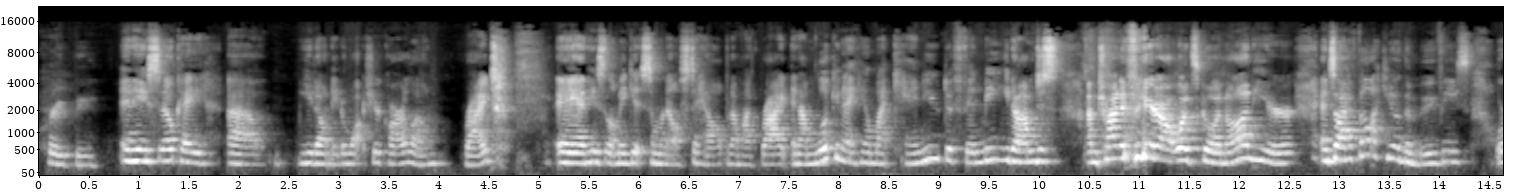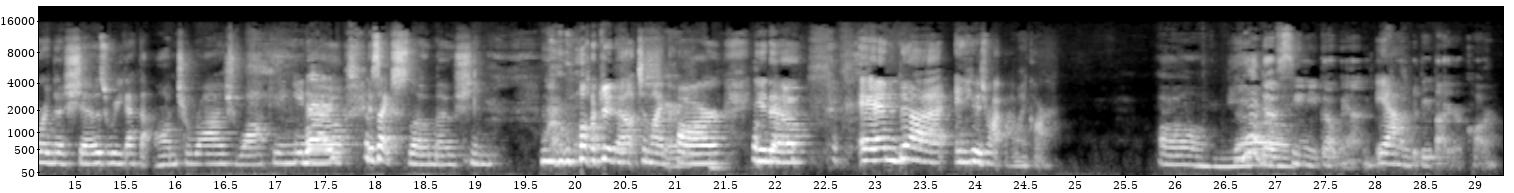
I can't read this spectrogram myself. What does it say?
Creepy. And he said, okay, uh, you don't need to watch your car alone, right? And he said, let me get someone else to help. And I'm like, right. And I'm looking at him like, can you defend me? You know, I'm just, I'm trying to figure out what's going on here. And so I felt like, you know, in the movies or in those shows where you got the entourage walking, you know, Right. it's like slow motion. We're walking out to my Sure. car, you know, and, uh, and he was right by my car. Oh no. He had to have seen you go in. Yeah. For him to be by your car.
